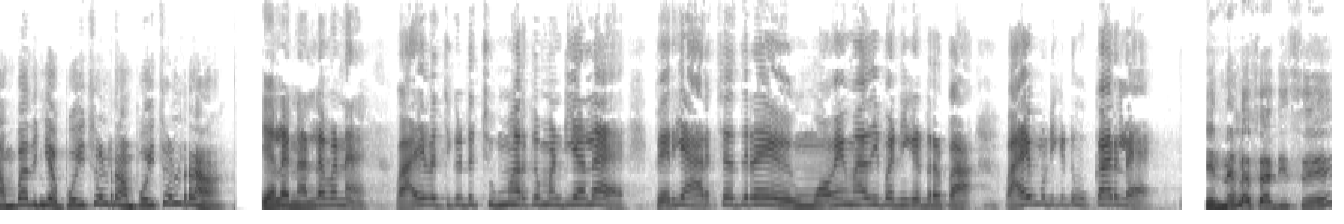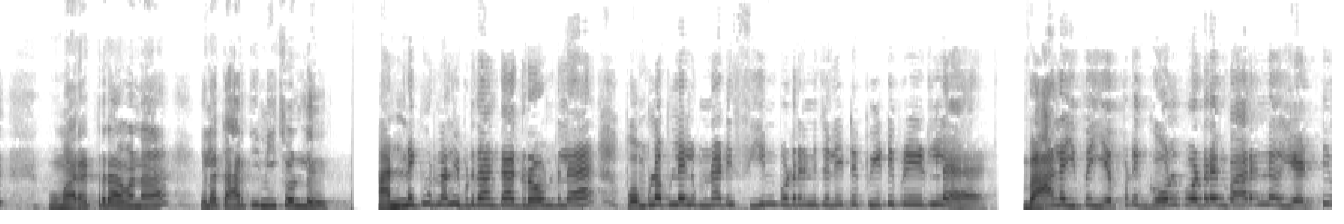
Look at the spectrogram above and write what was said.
நம்பாதீங்க. போய் சொல்றான் போய் சொல்றான். ஏல நல்லவனே. வாயை வச்சுக்கிட்டு சும்மா இருக்க மாட்டியால? பெரிய அரசதுரே மொழி மாதிரி பண்ணிக்கிட்டு இருப்பான். வாயை முடிக்கிட்டு உட்காரல. என்னல சதீஷ்? மிரட்டுற அவனா இல்ல கார்த்தி நீ சொல்லு. அன்னைக்கு ஒரு நாள் இப்படிதான்க்கா கிரவுண்ட்ல பொம்பளை பிள்ளைகள் முன்னாடி சீன் போடுறேன்னு சொல்லிட்டு பிடி பீரியட்ல. பாலை இப்ப எப்படி கோல் போடுறேன் பாருன்னு எட்டி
